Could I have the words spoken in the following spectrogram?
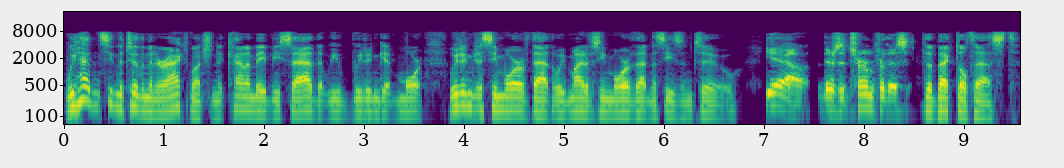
we hadn't seen the two of them interact much, and it kind of made me sad that we we didn't get more, we didn't get to see more of that. That we might have seen more of that in the season two. Yeah, there's a term for this: the Bechdel test.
